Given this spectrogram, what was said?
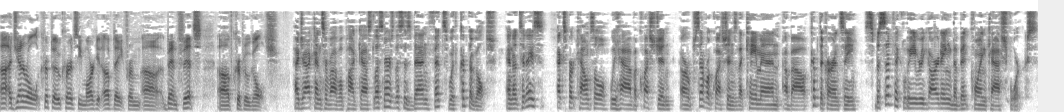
uh, a general cryptocurrency market update from uh, Ben Fitz of Crypto Gulch. Hi, Jack and Survival Podcast listeners. This is Ben Fitz with Crypto Gulch. And on today's expert council, we have a question or several questions that came in about cryptocurrency, specifically regarding the Bitcoin Cash forks.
